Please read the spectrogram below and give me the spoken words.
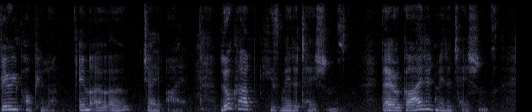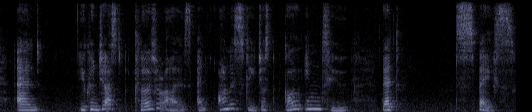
Very popular, M-O-O-J-I. Look up his meditations. They are guided meditations and you can just close your eyes and honestly just go into that space,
